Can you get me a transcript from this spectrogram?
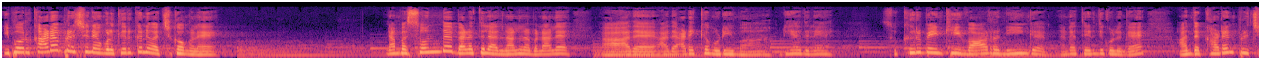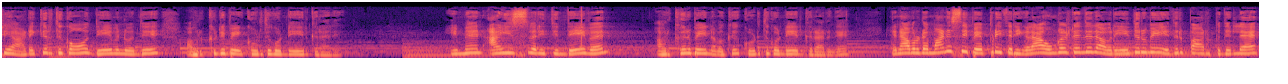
இப்போ ஒரு கடன் பிரச்சனை உங்களுக்கு இருக்குன்னு வச்சுக்கோங்களேன். நம்ம சொந்த பலத்தில் அதனால நம்மளால அதை அதை அடைக்க முடியுமா? முடியாதுல்ல. ஸோ கிருபையின் கீழ் வாழ்ற நீங்கள் நல்லா தெரிந்து கொள்ளுங்க. அந்த கடன் பிரச்சனையை அடைக்கிறதுக்கும் தேவன் வந்து அவர் கிருபையை கொடுத்து கொண்டே இருக்கிறாரு. இமேன் ஐஸ்வரியத்தின் தேவன் அவர் கிருபையை நமக்கு கொடுத்து கொண்டே இருக்கிறாருங்க. ஏன்னா அவரோட மனசு இப்போ எப்படி தெரியுங்களா? உங்கள்கிட்டருந்து அவர் எதுவுமே எதிர்பார்ப்பதில்லை.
